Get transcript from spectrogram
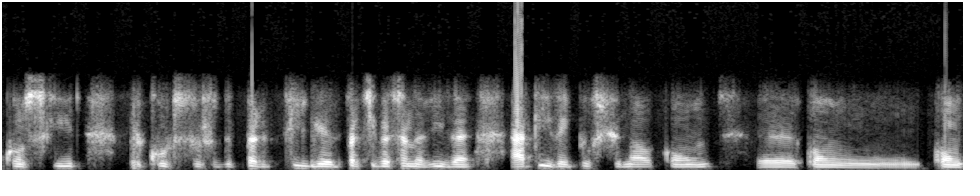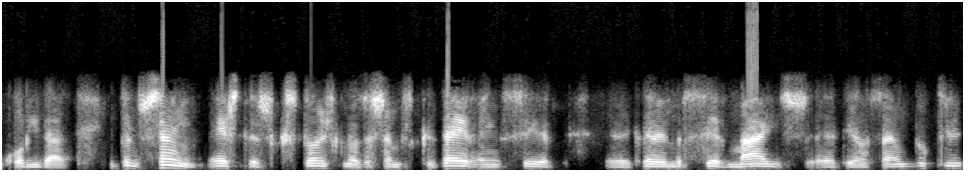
conseguir percursos de partilha, de participação na vida ativa e profissional com eh, com, com qualidade. Então, são estas questões que nós achamos que devem ser que devem merecer mais atenção do que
